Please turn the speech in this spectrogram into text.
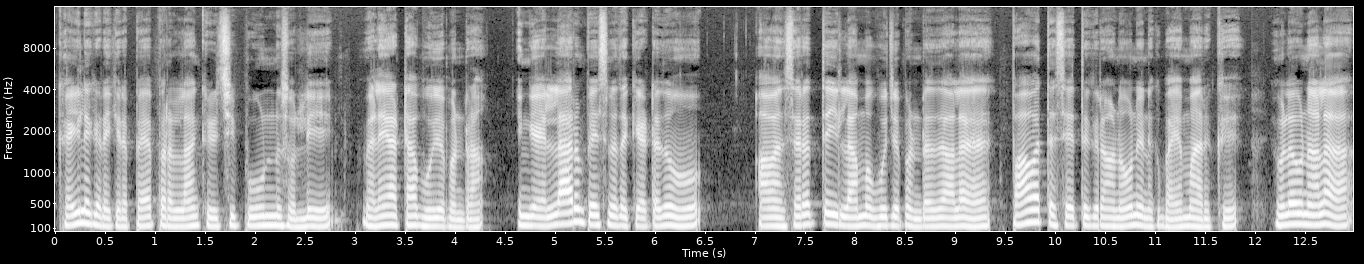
கையில் கிடைக்கிற பேப்பரெல்லாம் கிழிச்சு பூன்னு சொல்லி விளையாட்டாக பூஜை பண்ணுறான் இங்கே எல்லாரும் பேசினதை கேட்டதும் அவன் சிரத்தை இல்லாமல் பூஜை பண்ணுறதால பாவத்தை சேர்த்துக்கிறானோன்னு எனக்கு பயமாக இருக்குது இவ்வளவு நாளாக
